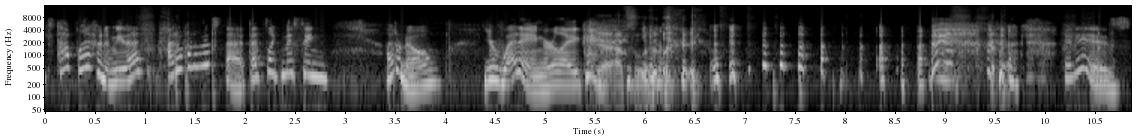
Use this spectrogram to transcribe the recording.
stop laughing at me. That's I don't want to miss that. That's like missing. I don't know your wedding or like. Yeah, absolutely. it is.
